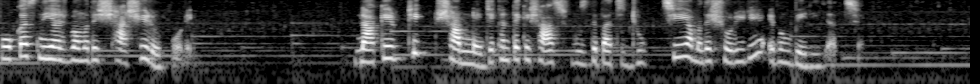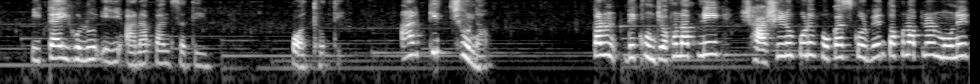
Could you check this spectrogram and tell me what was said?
ফোকাস নিয়ে আসব আমাদের শ্বাসের উপরে। নাকের ঠিক সামনে, যেখান থেকে শ্বাস বুঝতে পারছি ঢুকছে আমাদের শরীরে এবং বেরিয়ে যাচ্ছে। এটাই হলো এই আনাপান সাতির পদ্ধতি। আর কিচ্ছু না। কারণ দেখুন, যখন আপনি শ্বাসের উপরে ফোকাস করবেন, তখন আপনার মনের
